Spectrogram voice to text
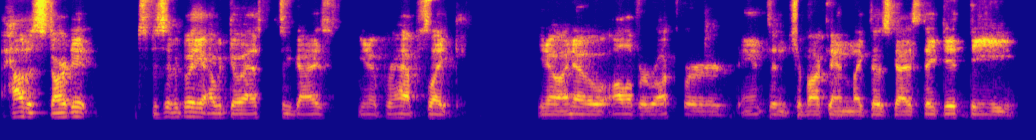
how to start it specifically. I would go ask some guys, you know, perhaps like, you know, I know Oliver Rochford, Anton Chuvakin, like those guys. They did the,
